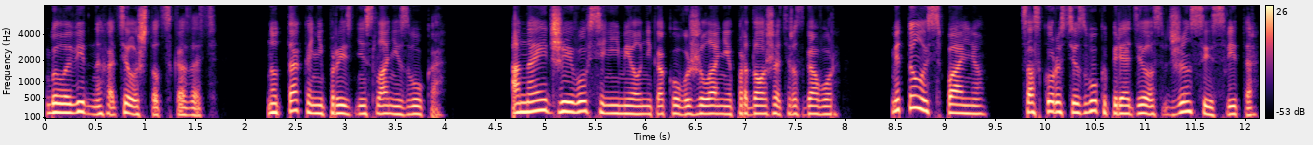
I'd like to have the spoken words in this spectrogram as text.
Было видно, хотела что-то сказать. Но так и не произнесла ни звука. А Наиджи и вовсе не имела никакого желания продолжать разговор. Метнулась в спальню, Со скоростью звука переоделась в джинсы и свитер.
